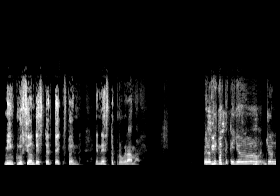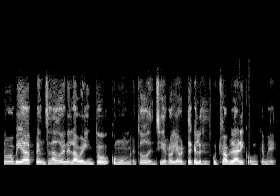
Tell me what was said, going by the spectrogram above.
mi inclusión de este texto en, en este programa. Pero Sí, pues, fíjate que yo no, yo no había pensado en el laberinto como un método de encierro y ahorita que les escucho hablar y como que me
